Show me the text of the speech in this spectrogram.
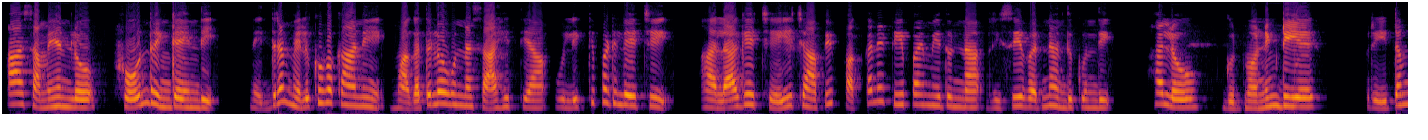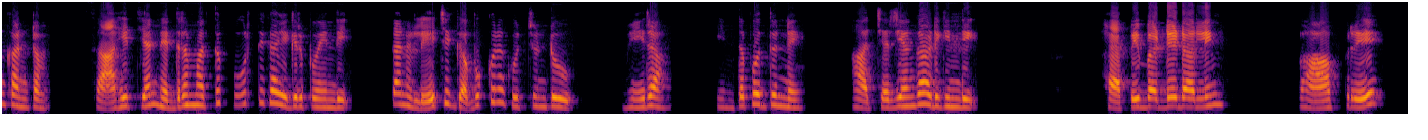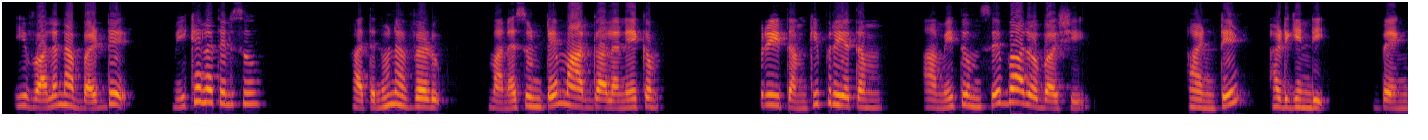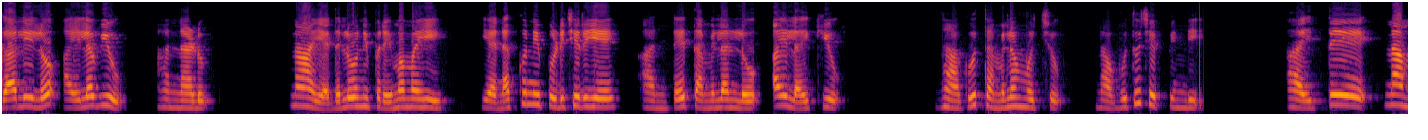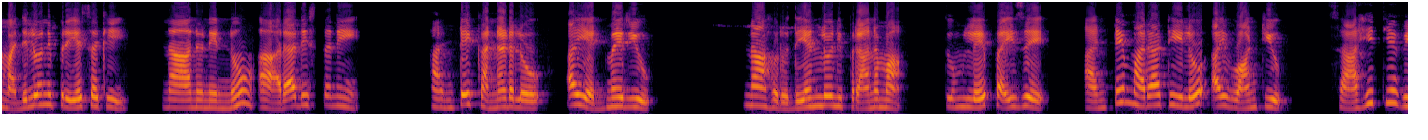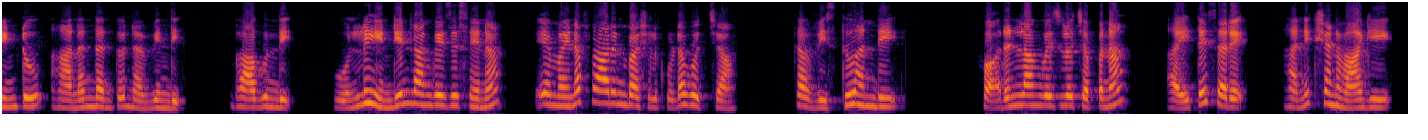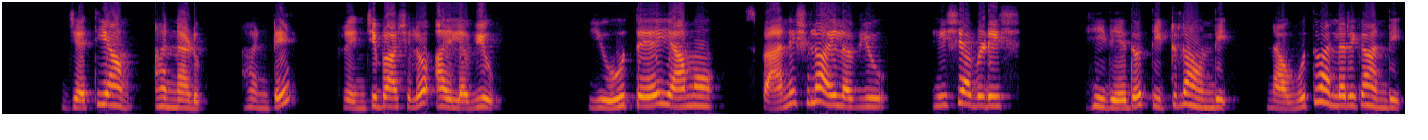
ఆ సమయంలో ఫోన్ రింగ్ అయింది. నిద్ర మెలకువ కాని మగతలో ఉన్న సాహిత్య ఉలిక్కిపడి లేచి అలాగే చేయి చాపి పక్కనే టీపాయ్ మీదున్న రిసీవర్ని అందుకుంది. Hello good morning dear. Preetham కంఠం. సాహిత్య నిద్రమత్తు పూర్తిగా ఎగిరిపోయింది. తను లేచి గబుక్కున కూర్చుంటూ మీరా ఇంత పొద్దున్నే? ఆశ్చర్యంగా అడిగింది. Happy birthday darling. బాప్రే ఇవాళ నా బర్త్డే. మీకెలా తెలుసు? అతను నవ్వాడు. మనసుంటే మార్గాలనేకం. ప్రీతంకి ప్రియతం. అమి తుమ్సే బాలోబాషి అంటే అడిగింది. బెంగాలీలో ఐ లవ్ యూ అన్నాడు. నా ఎదలోని ప్రేమమయి ఎనక్కు నీ పుడిచిరియే అంటే తమిళంలో ఐ లైక్ యూ. నాకు తమిళం వచ్చు నవ్వుతూ చెప్పింది. అయితే నా మదిలోని ప్రియసఖి నాను నిన్ను ఆరాధిస్తని అంటే కన్నడలో ఐ అడ్మైర్ యూ. నా హృదయంలోని ప్రాణమా? తుమ్లే పైజే. అంటే మరాఠీలో ఐ వాంట్ యూ. సాహిత్య వింటూ ఆనందంతో నవ్వింది. బాగుంది. ఓన్లీ ఇండియన్ లాంగ్వేజెసేనా ఏమైనా ఫారెన్ భాషలు కూడా వచ్చా? కవ్విస్తూ అంది. ఫారెన్ లాంగ్వేజ్లో చెప్పనా? అయితే సరే. అని క్షణమాగి జతియామ్ అన్నాడు. అంటే ఫ్రెంచి భాషలో ఐ లవ్ యూ. యూతే యామో. స్పానిష్లో ఐ లవ్ యూ. ఈష్ అబిడిష్. ఇదేదో తిట్టులా ఉంది. నవ్వుతూ అల్లరిగా అంది.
